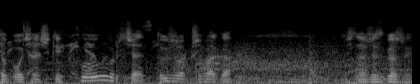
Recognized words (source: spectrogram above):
To było ciężkie. Kurczę, duża przewaga. Myślę, że jest gorzej.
